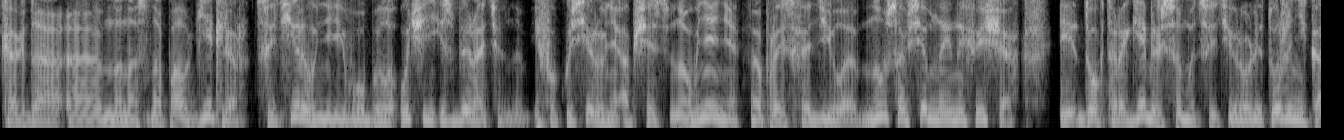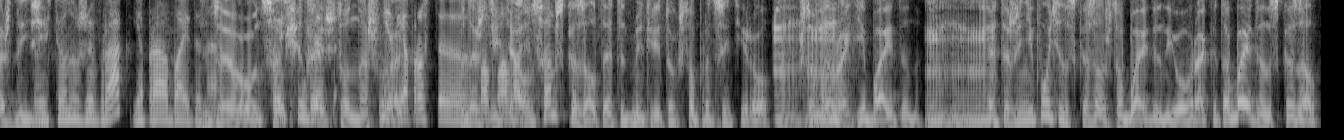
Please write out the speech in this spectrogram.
когда э, на нас напал Гитлер, цитирование его было очень избирательным, и фокусирование общественного мнения э, происходило, ну, совсем на иных вещах. И доктора Геббельса мы цитировали тоже не каждый То день. есть он уже враг? Я про Байдена. Да, он То сам есть считает, уже- что он наш враг. Нет, я просто... Подождите, по- а он сам сказал, это Дмитрий только что процитировал, что мы враги Байдена. Это же не Путин сказал, что Байден его враг. Это Байден сказал,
